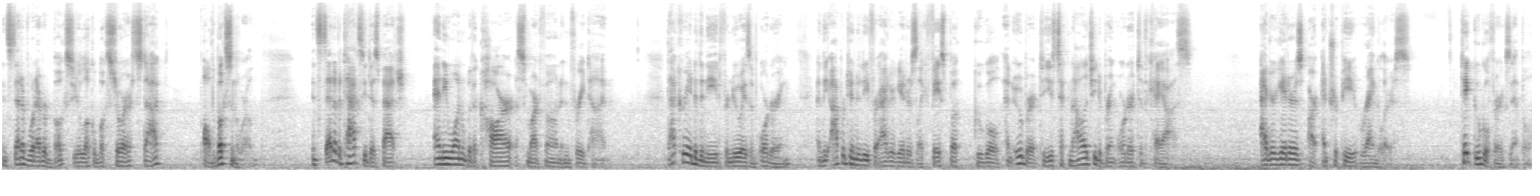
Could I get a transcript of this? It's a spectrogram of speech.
Instead of whatever books your local bookstore stocked, all the books in the world. Instead of a taxi dispatch, anyone with a car, a smartphone, and free time. That created the need for new ways of ordering and the opportunity for aggregators like Facebook, Google, and Uber to use technology to bring order to the chaos. Aggregators are entropy wranglers. Take Google, for example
